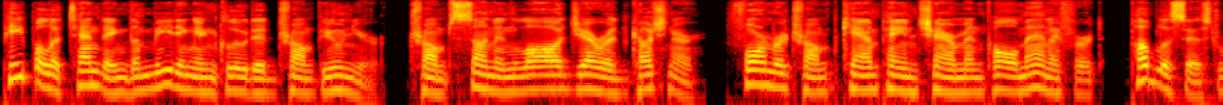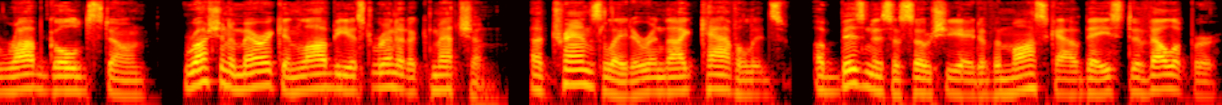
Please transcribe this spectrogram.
People attending the meeting included Trump Jr., Trump's son-in-law Jared Kushner, former Trump campaign chairman Paul Manafort, publicist Rob Goldstone, Russian-American lobbyist Rinat Akhmetshin, a translator and Ike Kaveladze, a business associate of a Moscow-based developer,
